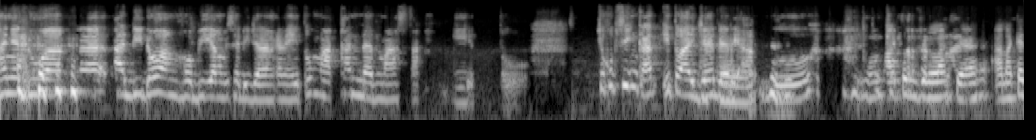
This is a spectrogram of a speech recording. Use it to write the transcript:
hanya dua uh, tadi doang hobi yang bisa dijalankan yaitu makan dan masak gitu. Cukup singkat itu aja okay. dari aku. Mungkin Langsung jelas ya, anaknya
